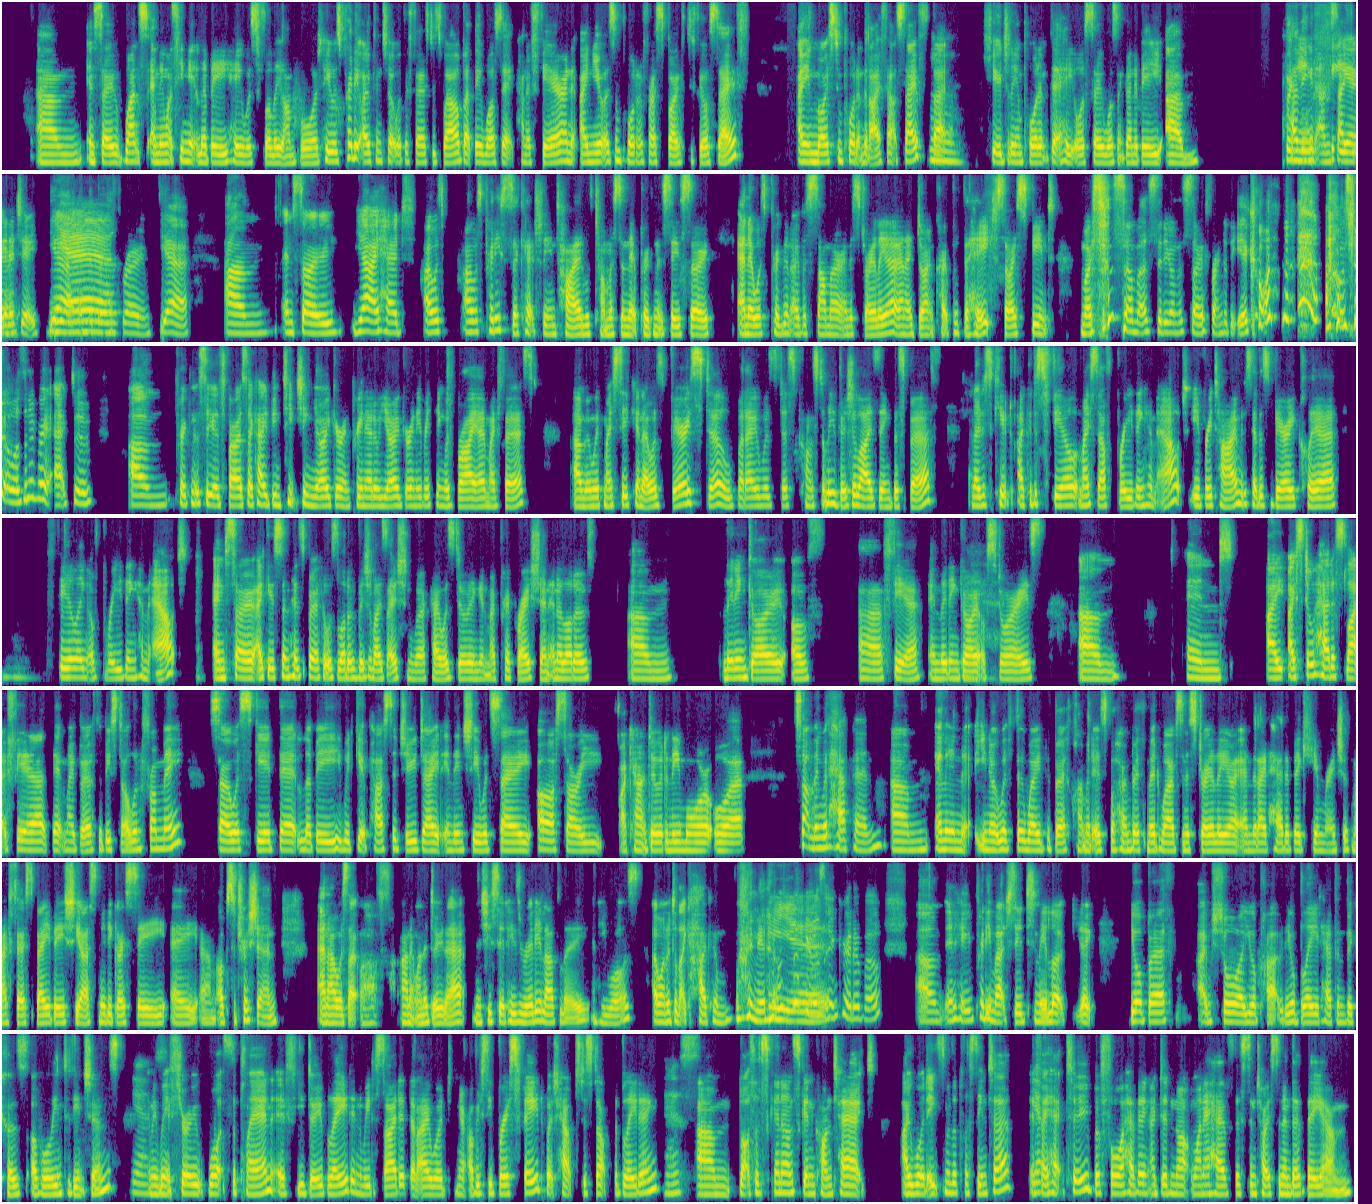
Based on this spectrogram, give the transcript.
Um, and so once, and then once he met Libby, he was fully on board. He was pretty open to it with the first as well, but there was that kind of fear. And I knew it was important for us both to feel safe. I mean, most important that I felt safe, but Mm. hugely important that he also wasn't going to be um, having an unsafe fear. energy. Yeah, Yeah. in the birth room. Yeah. Um, and so yeah, I had I was I was pretty sick actually and tired with Thomas in that pregnancy. So and I was pregnant over summer in Australia and I don't cope with the heat. So I spent most of the summer sitting on the sofa under the aircon. um, so it wasn't a very active um, pregnancy as far as like I'd been teaching yoga and prenatal yoga and everything with Raya, my first. Um, and with my second, I was very still, but I was just constantly visualizing this birth. And I just kept, I could just feel myself breathing him out every time. I just had this very clear feeling of breathing him out. And so I guess in his birth, it was a lot of visualization work I was doing in my preparation and a lot of um, letting go of uh, fear and letting go Yeah. of stories. Um, and I, I still had a slight fear that my birth would be stolen from me. So I was scared that Libby would get past the due date and then she would say, Oh, sorry, I can't do it anymore, or something would happen. Um, and then, you know, with the way the birth climate is for home birth midwives in Australia, and that I'd had a big hemorrhage with my first baby, she asked me to go see a um, obstetrician. And I was like, oh, I don't want to do that. And she said, he's really lovely. And he was. I wanted to like hug him when I met him. he Yeah. was incredible. Um, and he pretty much said to me, look, like your birth, I'm sure your part your bleed happened because of all the interventions. Yes. And we went through what's the plan if you do bleed. And we decided that I would, you know, obviously breastfeed, which helps to stop the bleeding. Yes. Um, lots of skin on skin contact. I would eat some of the placenta if Yep. I had to before having. I did not want to have the syntocin and the, the um,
